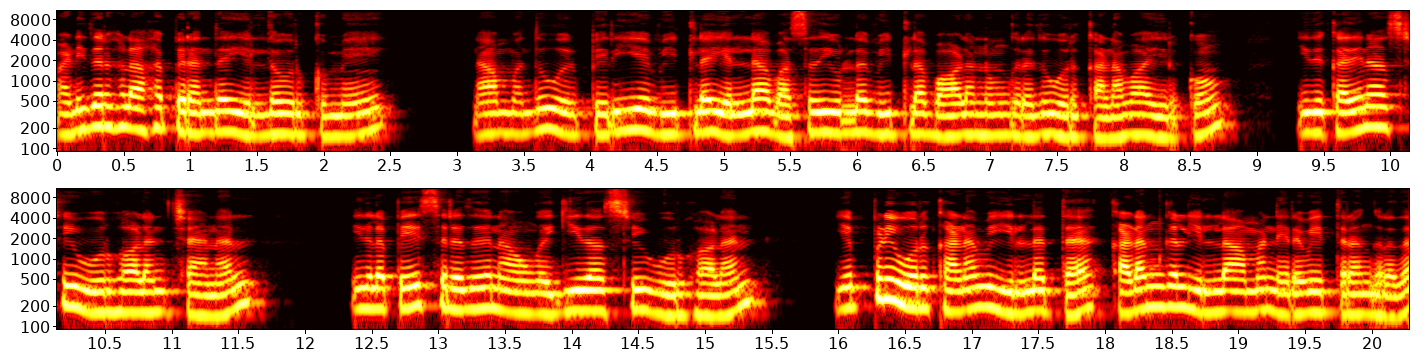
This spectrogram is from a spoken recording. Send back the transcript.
மனிதர்களாக பிறந்த எல்லோருக்குமே நாம் வந்து ஒரு பெரிய வீட்டில் எல்லா வசதியுள்ள வீட்டில் வாழணுங்கிறது ஒரு கனவாக இருக்கும். இது கதினாஸ்ரீ ஊர்காலன் சேனல். இதில் பேசுகிறது நான் உங்கள் கீதாஸ்ரீ ஊர்காலன். எப்படி ஒரு கனவு இல்லத்தை கடன்கள் இல்லாமல் நிறைவேற்றுறங்கிறத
